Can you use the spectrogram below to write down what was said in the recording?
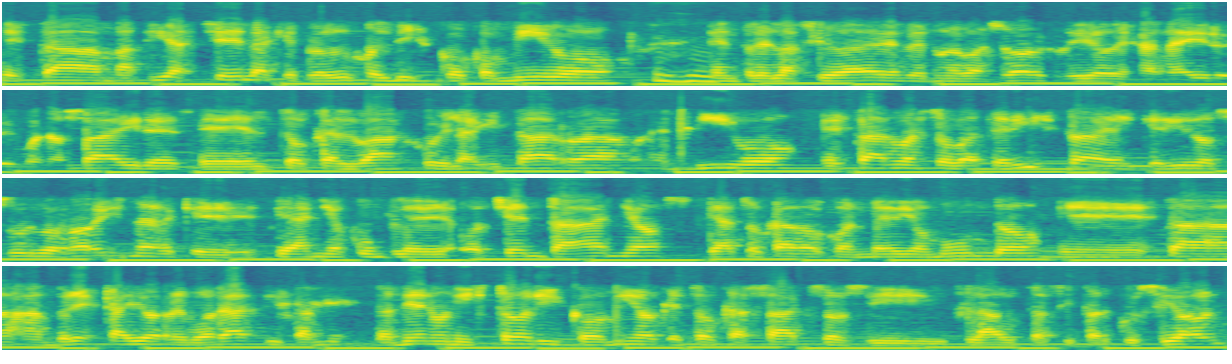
Está Matías Chela, que produjo el disco conmigo entre las ciudades de Nueva York, Río de Janeiro y Buenos Aires. Él toca el bajo y la guitarra en vivo. Está nuestro baterista, el querido Zurdo Reusner, que este año cumple 80 años, que ha tocado con medio mundo. Eh, está Andrés Cayo Reborati, también, también un histórico mío que toca saxos y flautas y percusión.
